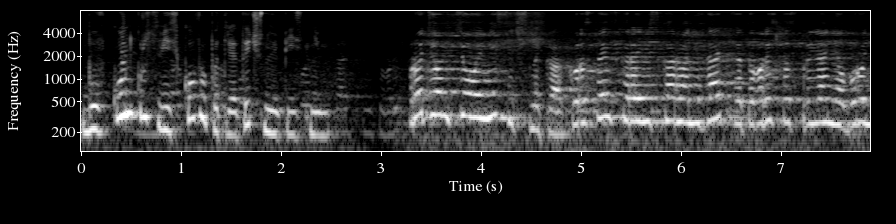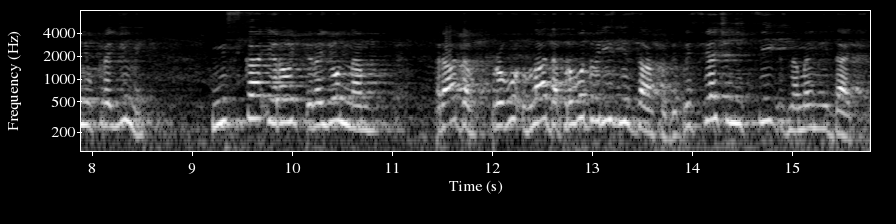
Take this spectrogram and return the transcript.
був конкурс військово-патріотичної пісні. Протягом цього місячника Коростенська райміська організація Товариство сприяння обороні України, міська і районна рада влада проводили різні заходи, присвячені цій знаменній даті.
